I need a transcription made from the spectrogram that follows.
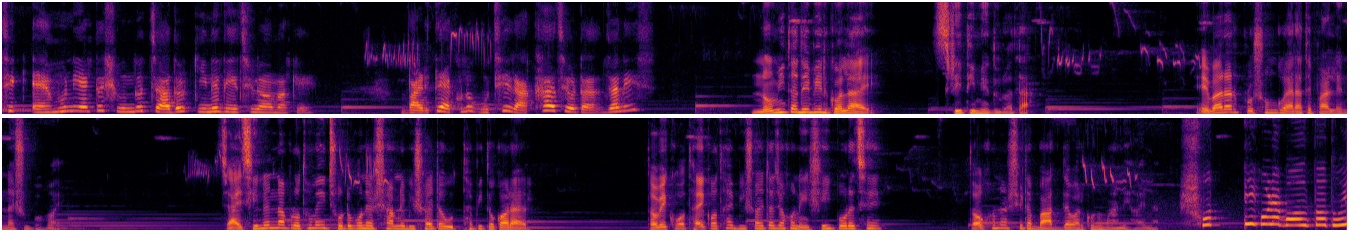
ঠিক এমনই একটা সুন্দর চাদর কিনে দিয়েছিল আমাকে। বাড়িতে এখনও গুছিয়ে রাখা আছে ওটা, জানিস? নমিতা দেবীর গলায় স্মৃতি মেদুরতা। এবার আর প্রসঙ্গ এড়াতে পারলেন না শুভময়। চাইছিলেন না প্রথমেই ছোট বোনের সামনে বিষয়টা উত্থাপিত করার? তবে কথায় কথায় বিষয়টা যখন এসেই পড়েছে তখন আর সেটা বাদ দেওয়ার কোনো মানে হয় না। সত্যি করে বলতো তুই।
